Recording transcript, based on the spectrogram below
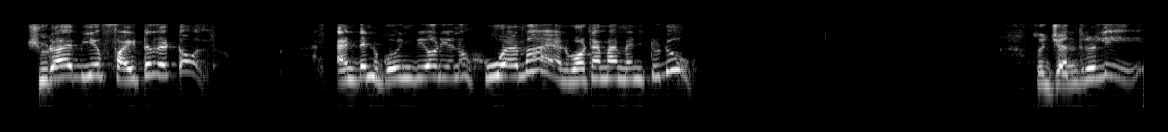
Should I be a fighter at all? And then going beyond, you know, who am I and what am I meant to do? So, generally,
